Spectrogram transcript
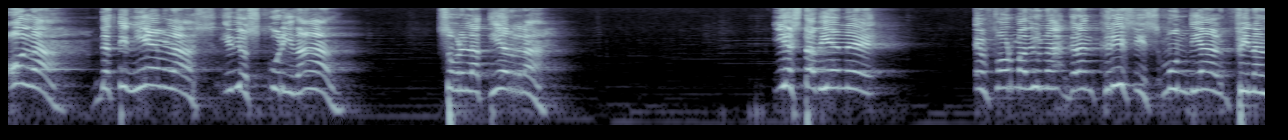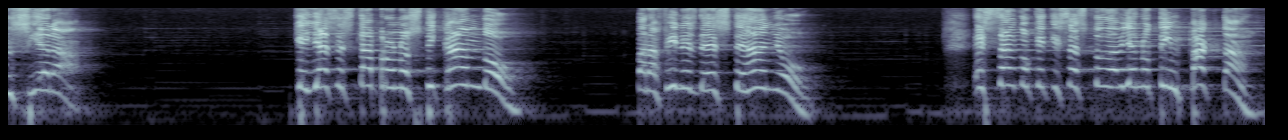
ola de tinieblas y de oscuridad sobre la tierra. Y esta viene en forma de una gran crisis mundial financiera que ya se está pronosticando para fines de este año. Es algo que quizás todavía no te impacta,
